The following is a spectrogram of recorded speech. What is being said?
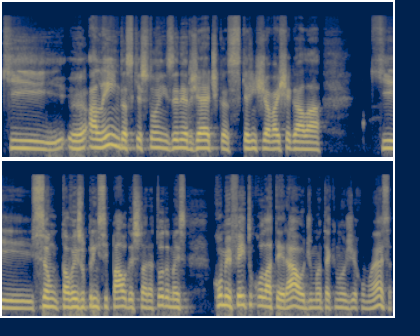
que uh, além das questões energéticas, que a gente já vai chegar lá, que são talvez o principal da história toda, mas como efeito colateral de uma tecnologia como essa,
